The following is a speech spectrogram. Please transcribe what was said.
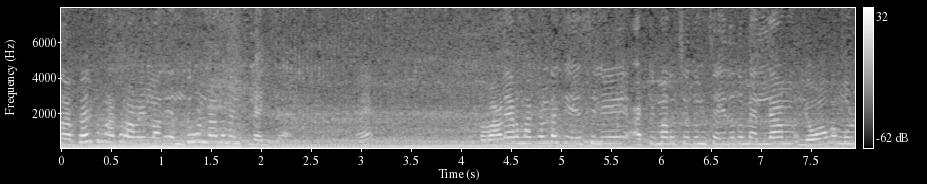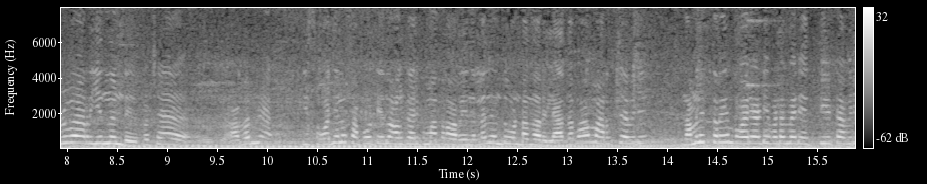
സർക്കാർക്ക് മാത്രം അറിയില്ല. അത് എന്തുകൊണ്ടാണെന്ന് മനസ്സിലായില്ല. ഏഹ് വാളയർ മക്കളുടെ കേസിൽ അട്ടിമറിച്ചതും ചെയ്തതും എല്ലാം ലോകം മുഴുവൻ അറിയുന്നുണ്ട്. പക്ഷേ അവൻ ഈ സോജനെ സപ്പോർട്ട് ചെയ്യുന്ന ആൾക്കാർക്ക് മാത്രം അറിയുന്നില്ല. അത് എന്തുകൊണ്ടാണെന്ന് അറിയില്ല. അഥവാ മറിച്ച് അവർ നമ്മൾ ഇത്രയും പോരാടി ഇവിടം വരെ എത്തിയിട്ട് അവർ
